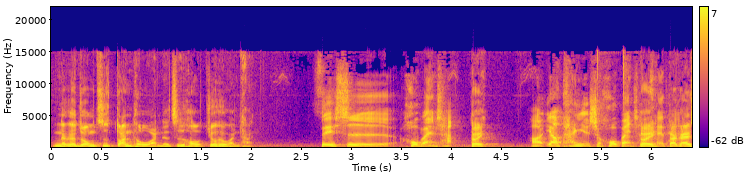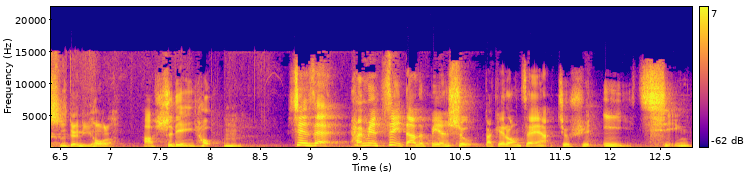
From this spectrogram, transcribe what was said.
那个融资断头完了之后就会反弹，所以是后半场。对，好，要谈也是后半场。对，大概十点以后了。好，十点以后。嗯，现在盘面最大的变数，打给龙仔啊，就是疫情。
